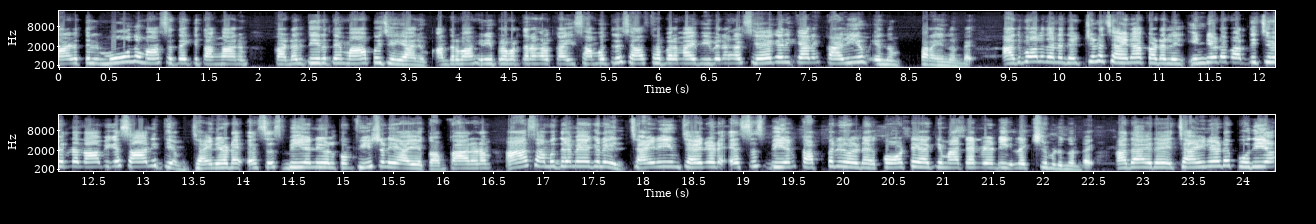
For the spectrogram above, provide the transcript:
ആഴത്തിൽ മൂന്ന് മാസത്തേക്ക് തങ്ങാനും കടൽ തീരത്തെ മാപ്പ് ചെയ്യാനും അന്തർവാഹിനി പ്രവർത്തനങ്ങൾക്കായി സമുദ്രശാസ്ത്രപരമായ വിവരങ്ങൾ ശേഖരിക്കാനും കഴിയും എന്നും പറയുന്നുണ്ട്. അതുപോലെ തന്നെ ദക്ഷിണ ചൈന കടലിൽ ഇന്ത്യയുടെ വർദ്ധിച്ചു വരുന്ന നാവിക സാന്നിധ്യം ചൈനയുടെ എസ് എസ് ബി എന്നുകൾക്കും ഭീഷണിയായേക്കാം. കാരണം ആ സമുദ്ര മേഖലയിൽ ചൈനയും ചൈനയുടെ എസ് എസ് ബി എൻ കപ്പലുകളുടെ കോട്ടയാക്കി മാറ്റാൻ വേണ്ടി ലക്ഷ്യമിടുന്നുണ്ട്. അതായത് ചൈനയുടെ പുതിയ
